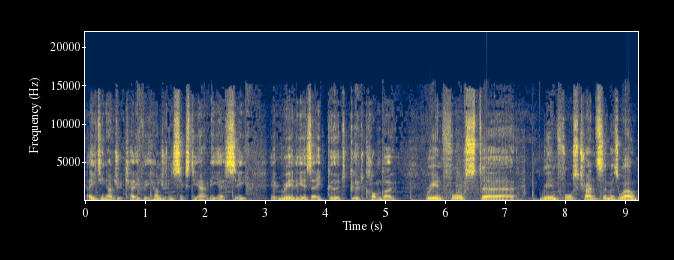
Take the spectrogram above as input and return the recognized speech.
1800 kV 160 amp ESC it really is a good good combo. Reinforced uh, reinforced transom as well.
